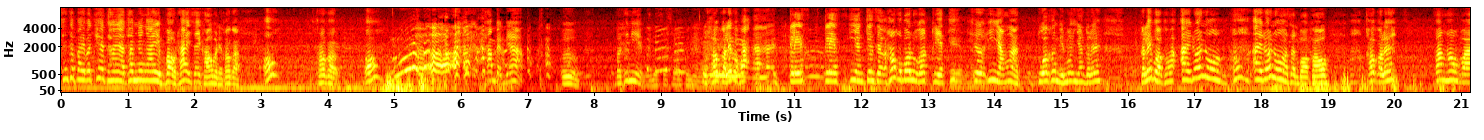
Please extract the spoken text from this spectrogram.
ฉันจะไปประเทศไทยอะทำยังไงเบ้าไทยใส่เขาแบบนี้เขาก็โอ้เขาก็โอ้ทำแบบเนี้ยเออบัดที่นี่แล้วจะช่วยคุณยังไงเขาก็เลยบอกว่าอะอะเกรสเกรสอีหยังเก่งเสียเขาก็บอกรู้ว่าเกรดอีเอออีหยังอะตัวเครื่องบินมันอีหยังก็เลย ก็เลยบอกเขาว่า I don't know อ๋อ I don't know สันบอกเขา เขาก็เลย ฟังเขาว่า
